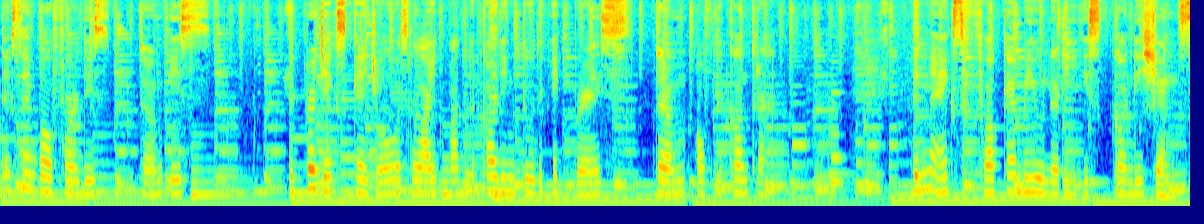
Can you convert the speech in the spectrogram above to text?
The example for this term is the project schedule was laid but according to the express term of the contract. The next vocabulary is conditions.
